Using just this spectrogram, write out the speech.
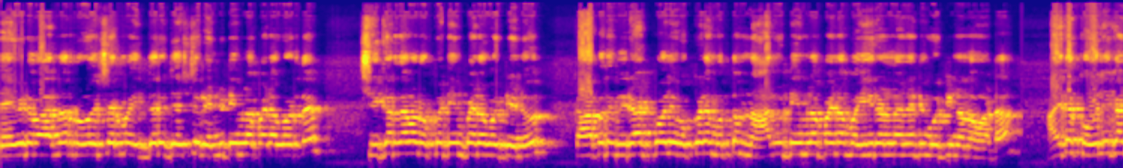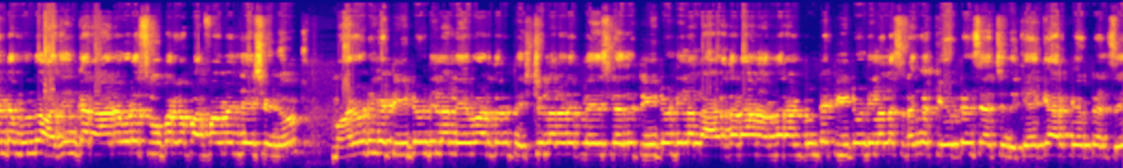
డేవిడ్ వార్నర్ రోహిత్ శర్మ ఇద్దరు జస్ట్ రెండు టీంల పైన కొడితే శిఖర్ ధవన్ ఒక్క టీం పైన కొట్టిండు. కాకపోతే విరాట్ కోహ్లీ ఒక్కడే మొత్తం నాలుగు టీంల పైన వెయ్యి రన్లు అనేటివి కొట్టిండు అనమాట అయితే కోహ్లీ కంటే ముందు అజింక్య రాణా కూడా సూపర్గా పర్ఫార్మెన్స్ చేసిండు. మనోడు ఇక టీ ట్వంటీలలో ఏం ఆడతాడు? టెస్టులలోనే ప్లేస్ లేదు. టీ ట్వంటీలలో ఆడతాడా అని అందరు అంటుంటే టీ ట్వంటీలలో సడన్గా కెప్టెన్సీ వచ్చింది. కేకేఆర్ కెప్టెన్సీ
